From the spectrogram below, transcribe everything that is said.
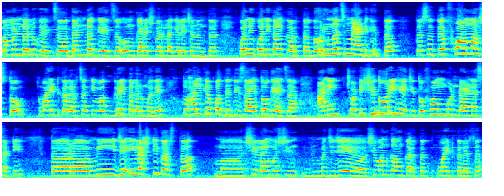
कमंडलू घ्यायचं दंडक घ्यायचं ओंकारेश्वरला गेल्याच्यानंतर कोणी कोणी काय करतं घरूनच मॅट घेतं. तसं ते फॉर्म असतो व्हाईट कलरचा किंवा ग्रे कलरमध्ये तो हलक्या पद्धतीचा आहे तो घ्यायचा. आणि छोटीशी दोरी घ्यायची तो फॉर्म गुंडाळण्यासाठी. तर मी जे इलास्टिक असतं शिलाई मशीन म्हणजे जे शिवणकाम करतात व्हाईट कलरचं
